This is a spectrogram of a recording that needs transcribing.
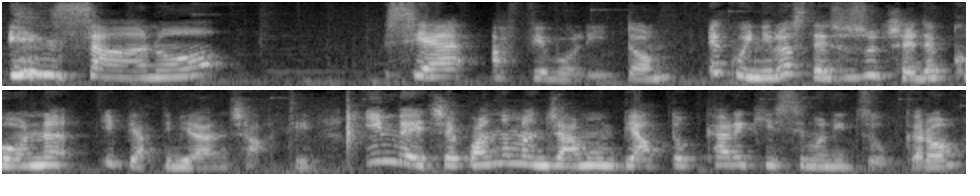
insano si è affievolito. E quindi lo stesso succede con i piatti bilanciati. Invece quando mangiamo un piatto carichissimo di zucchero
